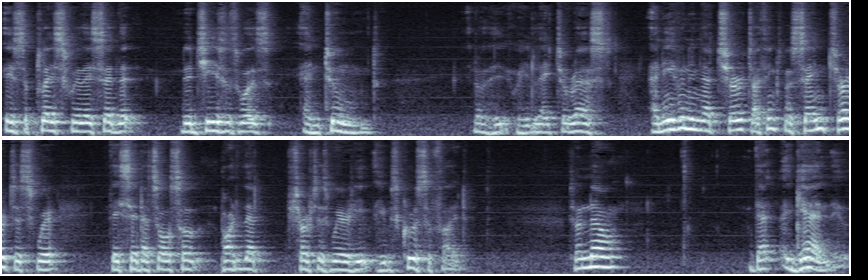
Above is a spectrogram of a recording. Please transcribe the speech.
is the place where they said that, that Jesus was entombed. You know, he, he laid to rest. And even in that church, I think in the same church is where they say that's also part of that church is where he, he was crucified. So now, that again,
